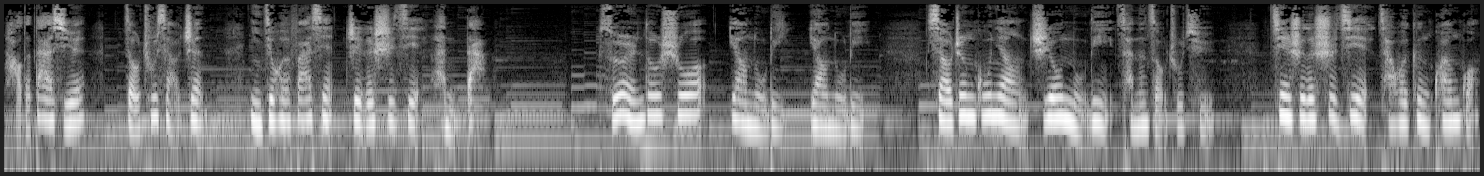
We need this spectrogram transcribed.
好的大学，走出小镇，你就会发现这个世界很大。所有人都说要努力，要努力，小镇姑娘只有努力才能走出去，见识的世界才会更宽广。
